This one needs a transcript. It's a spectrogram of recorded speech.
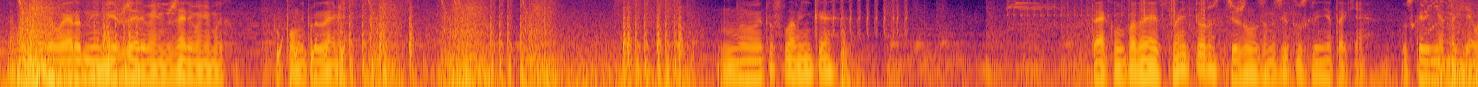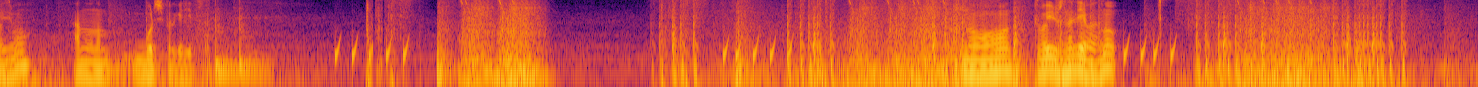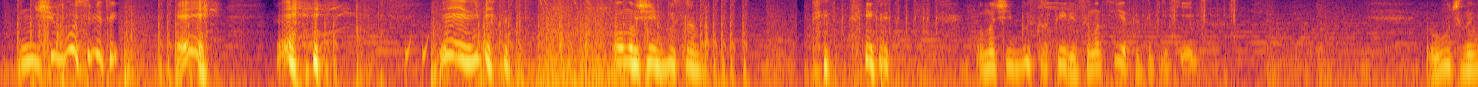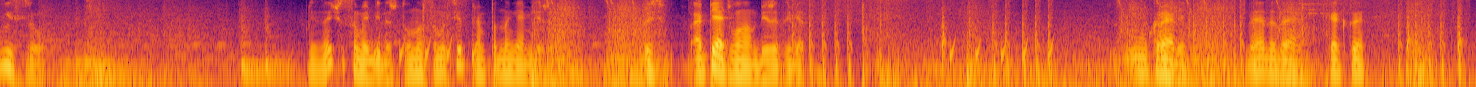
Давай, давай, родные мои, вжариваем, вжариваем их По полной программе. Ну, это славненько. Так, выпадает снайпер. Тяжелый самоцвет, ускорение атаки. Ускорение атаки я возьму. Оно нам больше пригодится Ну, твою же налево, ну. Ничего себе ты! Эй! Эй! Эй, ребята! Он очень быстро тырит. Он очень быстро тырит. Самоцветы, ты прикинь. Улучшенный выстрел. Блин, знаешь, что самое обидное? Что у нас самоцвет прям под ногами лежит. То есть опять вон он бежит, ребята ну, украли. Да-да-да, как-то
